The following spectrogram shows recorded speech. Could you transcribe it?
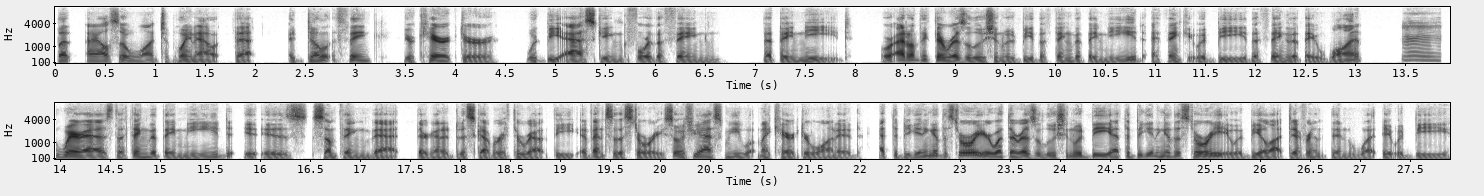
but I also want to point out that I don't think your character would be asking for the thing that they need. Or I don't think their resolution would be the thing that they need. I think it would be the thing that they want Mm. Whereas the thing that they need is something that they're going to discover throughout the events of the story. So if you ask me what my character wanted at the beginning of the story or what their resolution would be at the beginning of the story, it would be a lot different than what it would be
